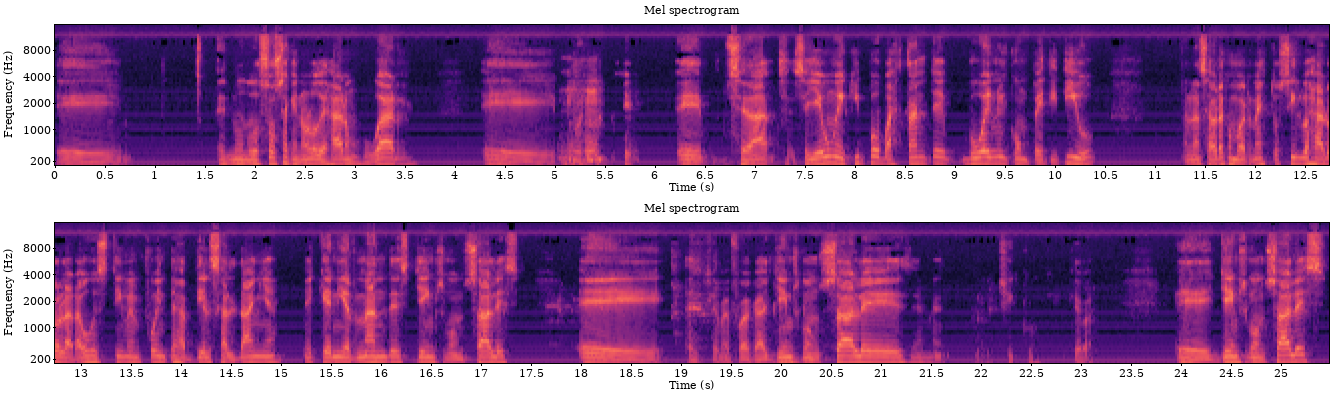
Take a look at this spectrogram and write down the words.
eh, Edmundo Sosa, que no lo dejaron jugar. Eh, pues, eh, se, da, se lleva un equipo bastante bueno y competitivo. En lanzadores como Ernesto Silva, Harold Araújo, Steven Fuentes, Abdiel Saldaña, Kenny Hernández, James González. Eh, se me fue acá. James González. los chicos, ¿qué va? Eh, James González,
